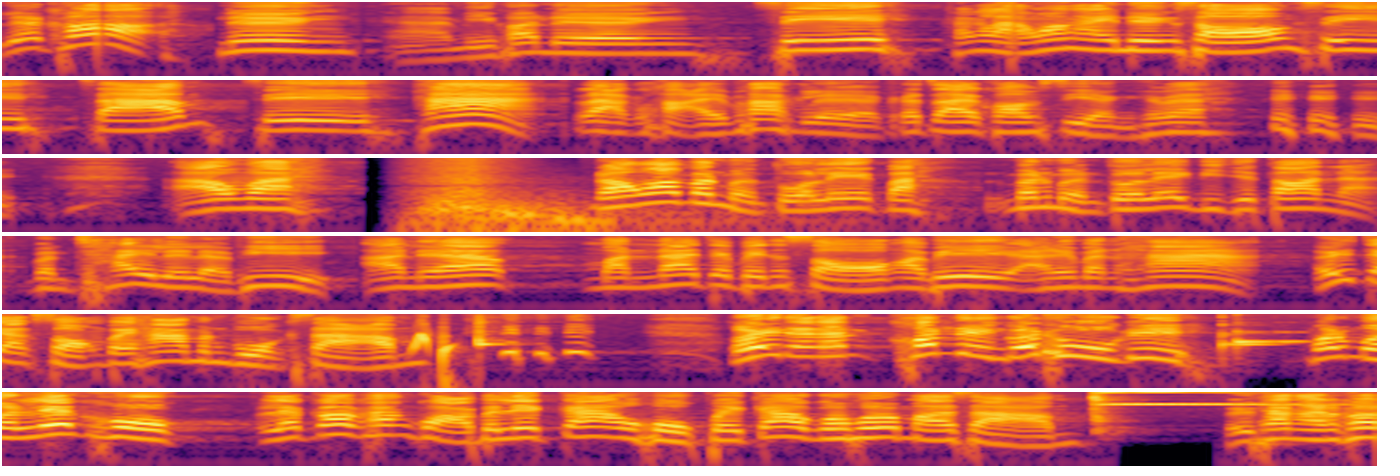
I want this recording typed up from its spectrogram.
เลือกข้อหนึ่งอ่า มีข้อหนึ่งสี่ข้างหลังว่าไงหนึ่งสองสี่สามสี่ห้าหลากหลายมากเลยกระจายความเสี่ยงใช่ไหม เอามา น้องว่ามันเหมือนตัวเลขปะมันเหมือนตัวเลขดิจิตอลอะ มันใช่เลยแหละพี่ อันเนี้ยมันน่าจะเป็น 2 อะพี่ อันนี้มัน 5 เฮ้ย จาก 2 ไป 5 มันบวก 3 เฮ้ยดังนั้นข้อหนึ่งก็ถูกดิ มันเหมือนเลข 6 แล้วก็ข้างขวาเป็นเลข 9 6 ไป 9 ก็เพิ่มมา 3เฮ้ยถ้างั้นข้อ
